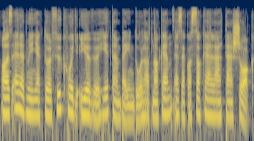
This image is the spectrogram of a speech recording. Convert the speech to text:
Az eredményektől függ, hogy jövő héten beindulhatnak-e ezek a szakellátások.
